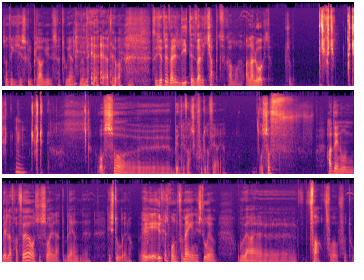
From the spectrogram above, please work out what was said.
Sånn at jeg ikke skulle plage disse to jentene Så jeg kjøpte et veldig lite, et veldig kjapt kamera. Analogt. Mm. og så øh, begynte jeg faktisk å fotografere igjen. Og så hadde jeg noen bilder fra før, og så så jeg at det ble en uh, historie. da. I, utgangspunktet for meg en historie om, om å være uh, far for, for to,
